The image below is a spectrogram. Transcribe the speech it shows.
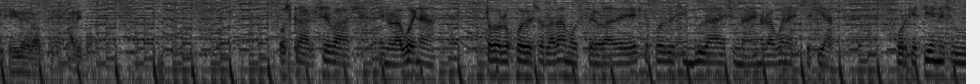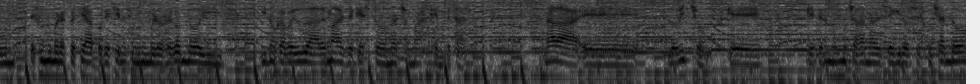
y seguir adelante. Ánimo. Oscar, Sebas, enhorabuena. Todos los jueves os la damos, pero la de este jueves sin duda es una enhorabuena especial. Porque 100 es un, es un número especial, porque 100 es un número redondo y, y no cabe duda además de que esto no ha hecho más que empezar. Nada, eh, lo dicho, que, que tenemos muchas ganas de seguiros escuchando,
